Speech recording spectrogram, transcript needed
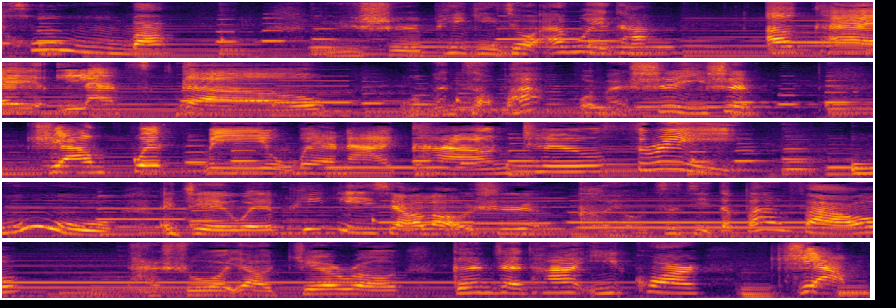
痛吧？于是 Piggy 就安慰他：“OK, let's go。我们走吧，我们试一试。Jump with me when I count to three。”哦，这位 Piggy 小老师可有自己的办法哦。他说要 Gerald 跟着他一块儿 jump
